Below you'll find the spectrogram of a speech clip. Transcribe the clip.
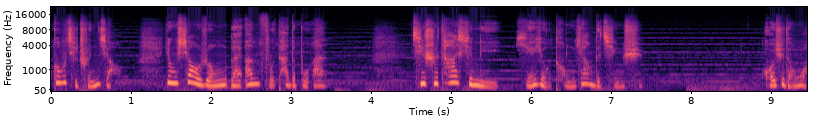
勾起唇角，用笑容来安抚他的不安。其实他心里也有同样的情绪。回去等我。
